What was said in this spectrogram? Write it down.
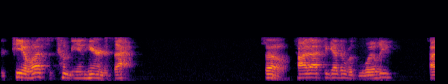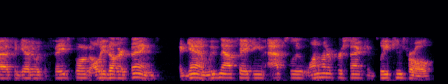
your POS is going to be in here in this app. So tie that together with loyalty, tie that together with the Facebook, all these other things. Again, we've now taken absolute 100% complete control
